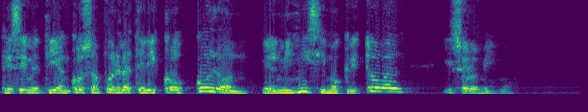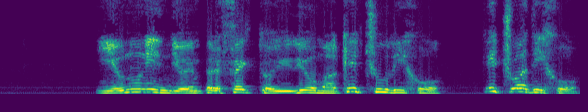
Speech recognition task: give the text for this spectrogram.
que se metían cosas por el asterisco. Colón, el mismísimo Cristóbal, hizo lo mismo. Y en un indio en perfecto idioma quechu dijo, quechua dijo,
